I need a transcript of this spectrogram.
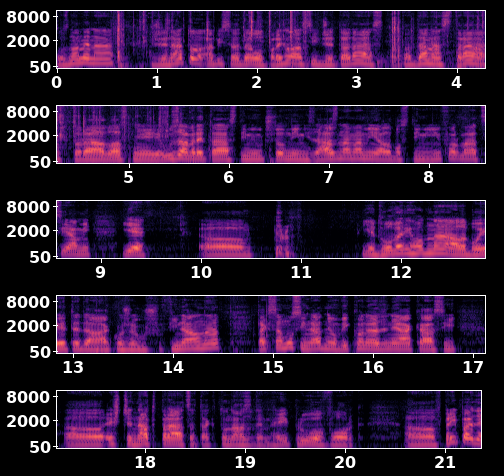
To znamená, že na to, aby sa dalo prehlásiť, že tá daná, tá daná strana, ktorá vlastne je uzavretá s tými účtovnými záznamami alebo s tými informáciami, je, uh, je dôveryhodná alebo je teda akože už finálna, tak sa musí nad ňou vykonať nejaká si uh, ešte nadpráca, tak to nazvem, hej, Proof of Work. V prípade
